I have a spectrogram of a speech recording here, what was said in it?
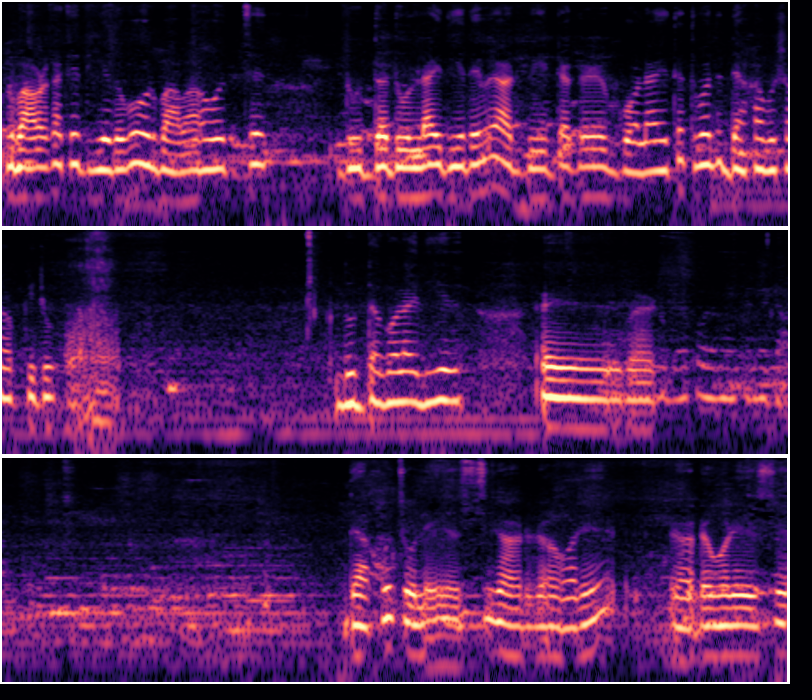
ওর বাবার কাছে দিয়ে দেবো, ওর বাবা হচ্ছে দুধটা দোল্লায় দিয়ে দেবে আর মেয়েটাকে গলায়তে তোমাদের দেখাবো সব কিছু দুধটা গলায় দিয়ে এবার দেখো চলে এসেছি রান্নাঘরে রান্নাঘরে এসে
